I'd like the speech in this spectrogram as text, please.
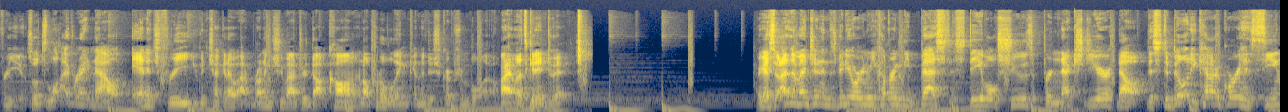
for you. So it's live right now and it's free. You can check it out at runningshoematcher.com and I'll put a link in the description below. All right, let's get into it. Okay, so as I mentioned in this video, we're gonna be covering the best stable shoes for next year. Now, the stability category has seen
